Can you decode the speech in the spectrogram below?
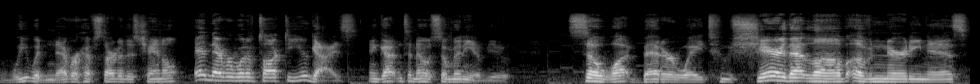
we would never have started this channel and never would have talked to you guys and gotten to know so many of you. So, what better way to share that love of nerdiness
